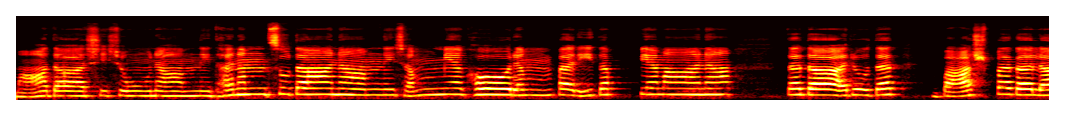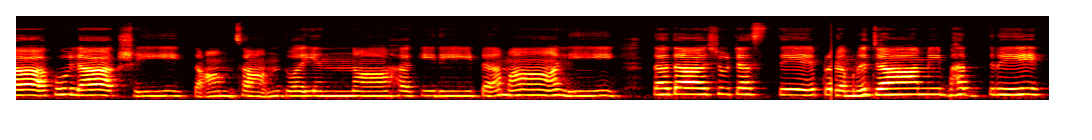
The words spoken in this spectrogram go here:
माता शिशूनां निधनं सुतानां निशम्य घोरं परितप्यमाना तदारुदत् बाष्पकलाकुलाक्षी तां सान्त्वयन्नाह किरीटमाली। तदा शुचस्ते प्रमृजामि भद्रे।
